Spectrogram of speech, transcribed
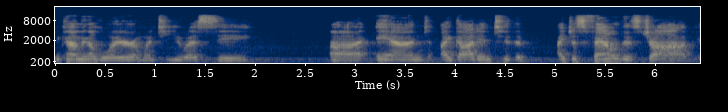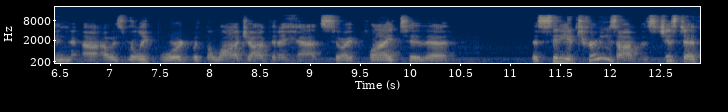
becoming a lawyer and went to USC. Uh, and I got into the, I just found this job and uh, I was really bored with the law job that I had. So I applied to the, the city attorney's office just to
